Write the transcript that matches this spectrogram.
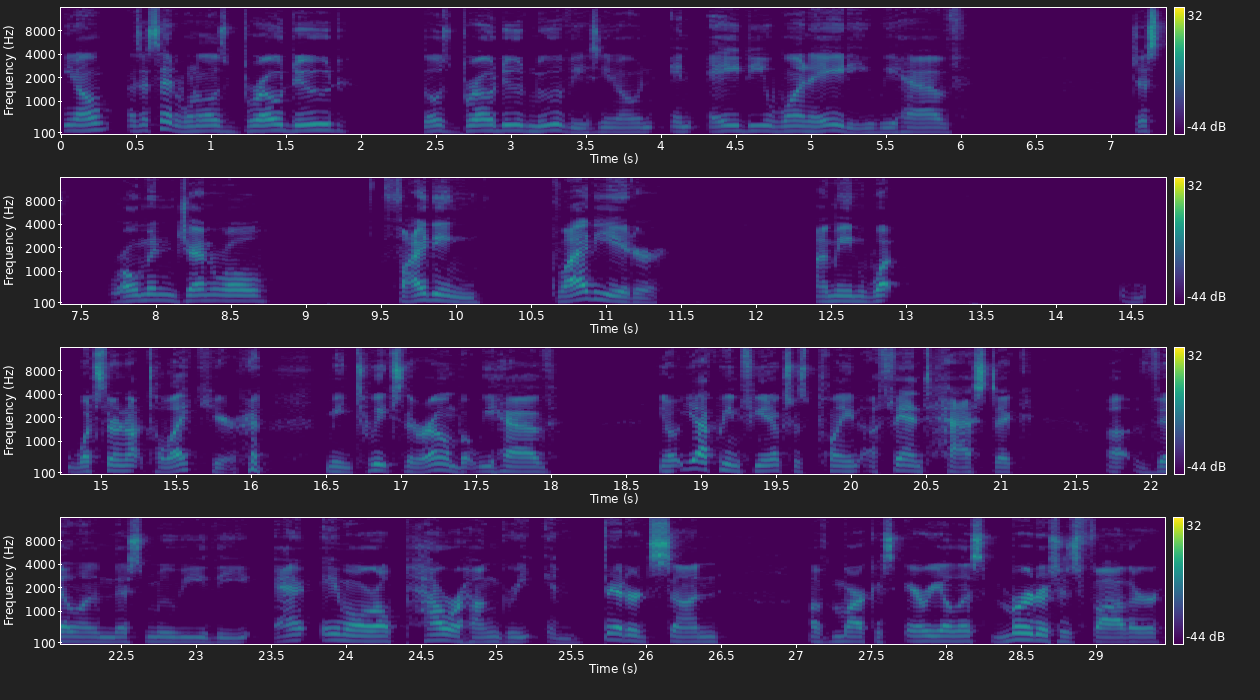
you know, as I said, one of those bro dude, those bro dude movies. You know, in, in AD 180, we have just Roman general fighting gladiator. I mean, what what's there not to like here? I mean, to each their own, but we have, you know, Joaquin Phoenix was playing a fantastic uh, villain in this movie, the amoral, power hungry, embittered son of Marcus Aurelius, murders his father.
